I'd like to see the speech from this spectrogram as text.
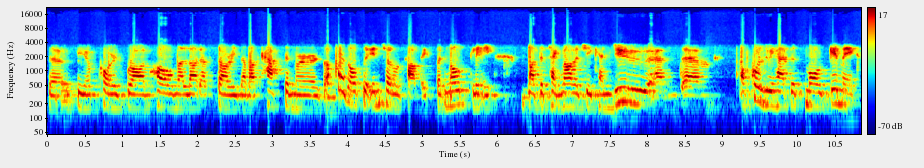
So he, of course, brought home a lot of stories about customers, of course, also internal topics, but mostly what the technology can do. And um, of course, we had the small gimmicks.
